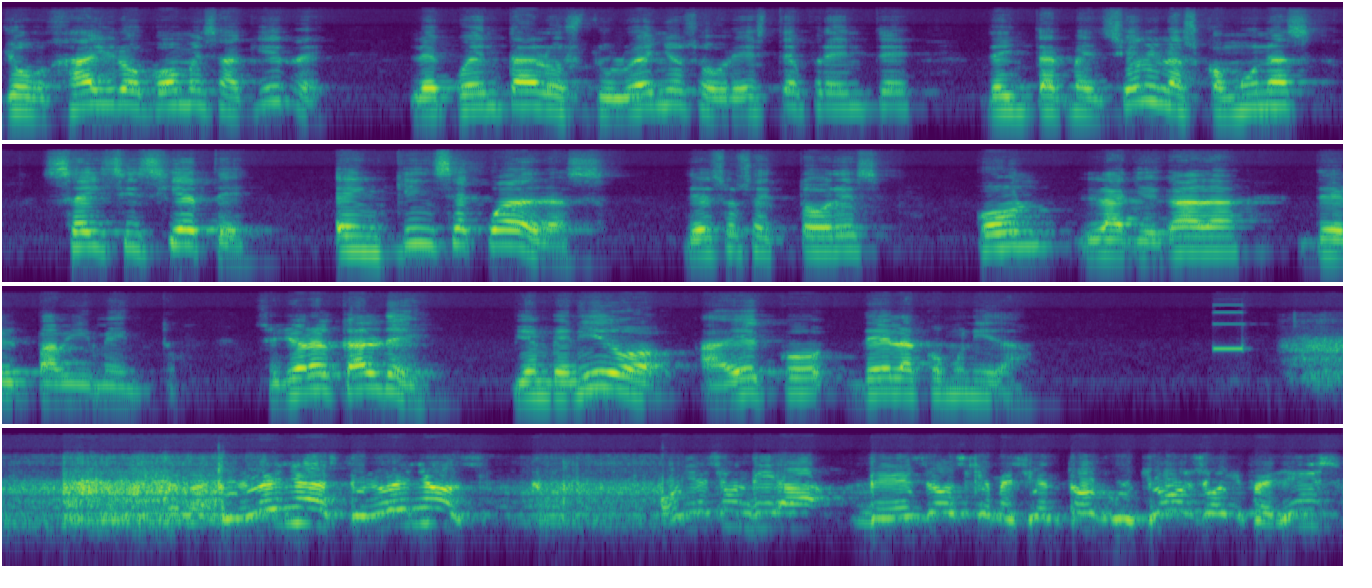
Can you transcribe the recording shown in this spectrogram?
John Jairo Gómez Aguirre, le cuenta a los tulueños sobre este frente de intervención en las comunas 6 y 7, en 15 cuadras de esos sectores con la llegada del pavimento. Señor alcalde, bienvenido a ECO de la comunidad. Tulueñas, tulueños, Hoy es un día de esos que me siento orgulloso y feliz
